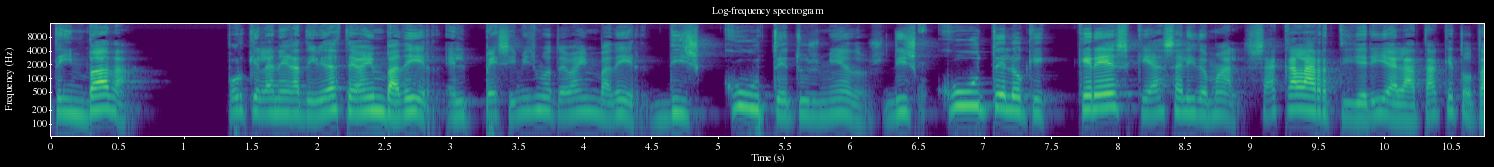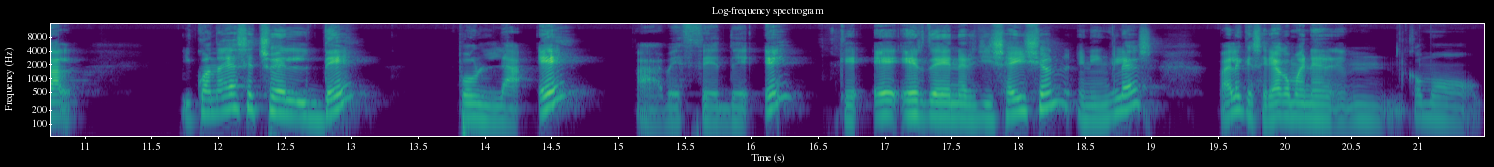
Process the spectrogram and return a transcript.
te invada, porque la negatividad te va a invadir, el pesimismo te va a invadir. Discute tus miedos, discute lo que crees que ha salido mal, saca la artillería, el ataque total. Y cuando hayas hecho el D, pon la E, A, B, C, D, E, que E es de energization en inglés, ¿vale? Que sería como, mm, como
